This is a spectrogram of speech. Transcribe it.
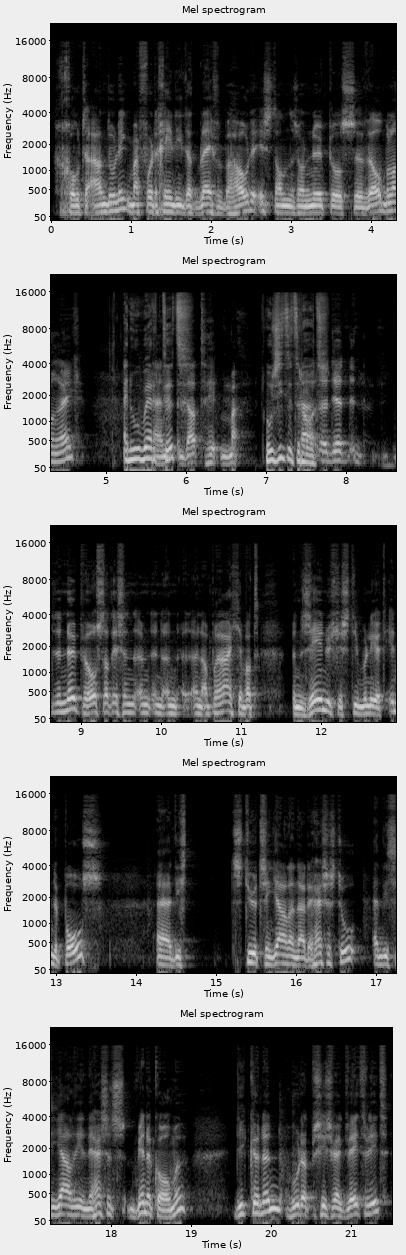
grote aandoening. Maar voor degene die dat blijven behouden is dan zo'n neupuls eh, wel belangrijk. En hoe werkt En het? dat he- maar, Hoe ziet het nou, eruit? eh, de, de, de neupuls, dat is een, een, een- een, een apparaatje wat een zenuwtje stimuleert in de pols. Eh, die stuurt signalen naar de hersens toe. En die signalen die in de hersens binnenkomen, die kunnen, hoe dat precies werkt weten we niet,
